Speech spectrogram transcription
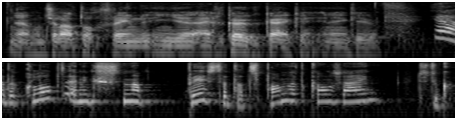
Ja, want je laat toch vreemden in je eigen keuken kijken in één keer. Ja, dat klopt. En ik snap best dat dat spannend kan zijn. Het is natuurlijk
